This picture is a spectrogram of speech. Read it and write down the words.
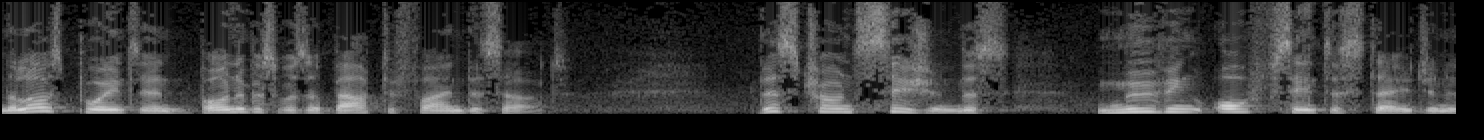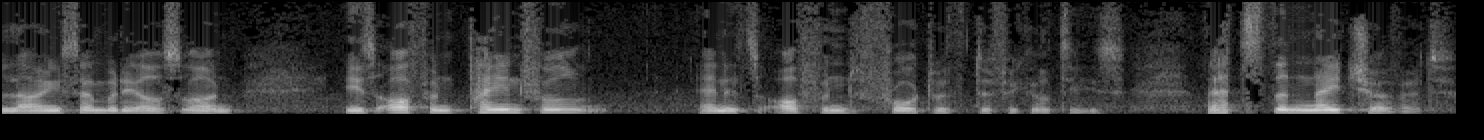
And the last point, and Barnabas was about to find this out. This transition, this moving off center stage and allowing somebody else on, is often painful and it's often fraught with difficulties. That's the nature of it,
